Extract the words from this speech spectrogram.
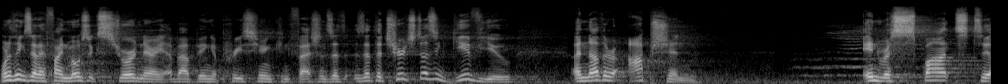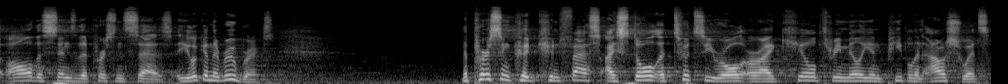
One of the things that I find most extraordinary about being a priest here in confessions is, is that the church doesn't give you another option in response to all the sins that the person says. You look in the rubrics, the person could confess, I stole a Tootsie Roll or I killed three million people in Auschwitz.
